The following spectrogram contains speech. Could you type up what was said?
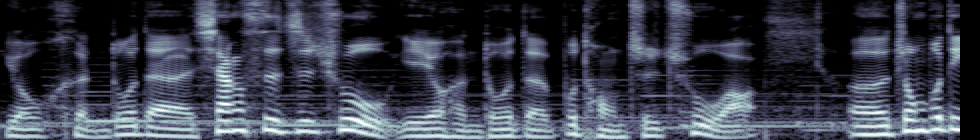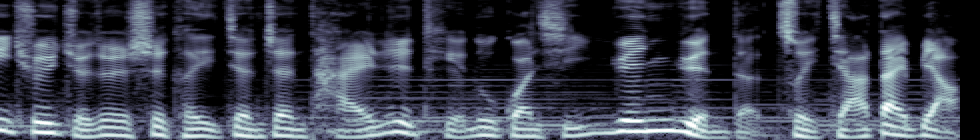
有很多的相似之处，也有很多的不同之处哦。呃，中部地区绝对是可以见证台日铁路关系渊源的最佳代表。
